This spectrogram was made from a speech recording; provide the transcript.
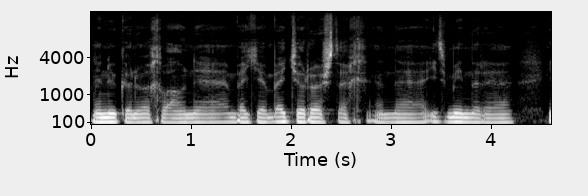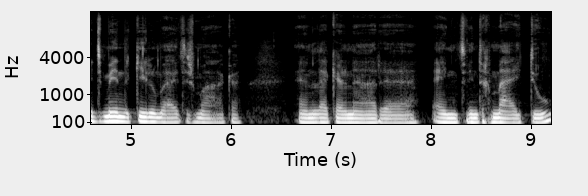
En nu kunnen we gewoon uh, een, beetje, een beetje rustig en uh, iets, minder, uh, iets minder kilometers maken. En lekker naar 21 mei toe.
